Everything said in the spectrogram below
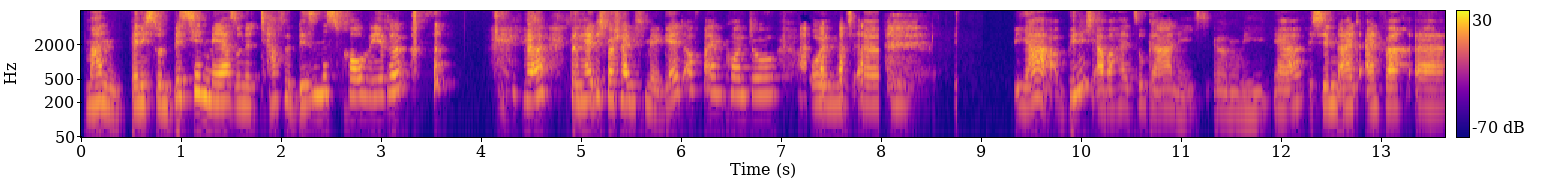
Mann, wenn ich so ein bisschen mehr so eine taffe Businessfrau wäre, ja, dann hätte ich wahrscheinlich mehr Geld auf meinem Konto und ähm, ja, bin ich aber halt so gar nicht irgendwie. Ja, ich bin halt einfach äh,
